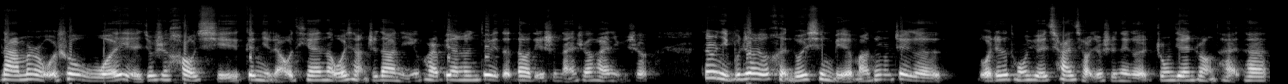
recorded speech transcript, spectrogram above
纳闷儿，我说我也就是好奇跟你聊天呢，我想知道你一块辩论队的到底是男生还是女生。他说你不知道有很多性别吗？他说这个我这个同学恰巧就是那个中间状态，他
